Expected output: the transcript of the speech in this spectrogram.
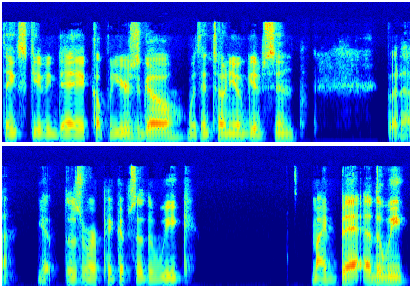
Thanksgiving Day a couple years ago with Antonio Gibson. But uh, yep, those were our pickups of the week. My bet of the week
